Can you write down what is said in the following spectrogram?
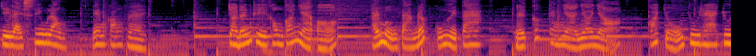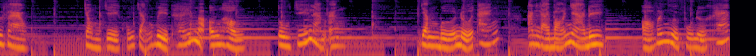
chị lại siêu lòng, đem con về cho đến khi không có nhà ở, phải mượn tạm đất của người ta để cất căn nhà nho nhỏ, có chỗ chui ra chui vào. Chồng chị cũng chẳng vì thế mà ân hận tu chí làm ăn. Dăm bữa nửa tháng, anh lại bỏ nhà đi, ở với người phụ nữ khác.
